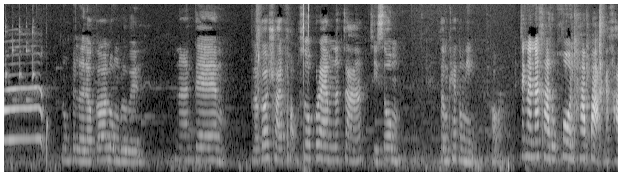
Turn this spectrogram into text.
มาก ลงไปเลยแล้วก็ลงบริเวณหน้าแก้ม แล้วก็ใช้ของโซแกรมนะจ๊ะ สีส้ม เติมแค่ตรงนี้พอจากนั้นนะคะทุกคนทาปากนะคะ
